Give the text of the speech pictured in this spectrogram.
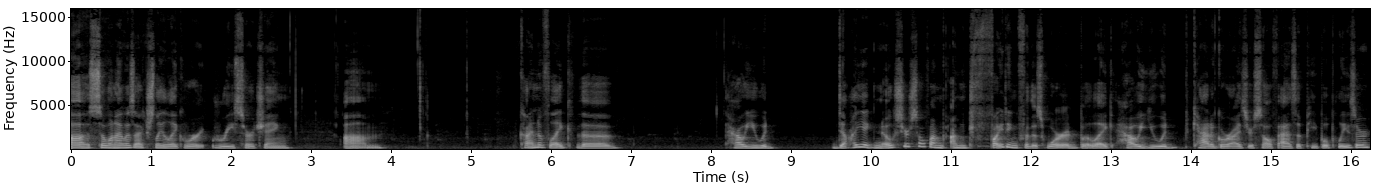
Uh, so when I was actually like re- researching, um, kind of like the how you would diagnose yourself. I'm I'm fighting for this word, but like how you would categorize yourself as a people pleaser.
